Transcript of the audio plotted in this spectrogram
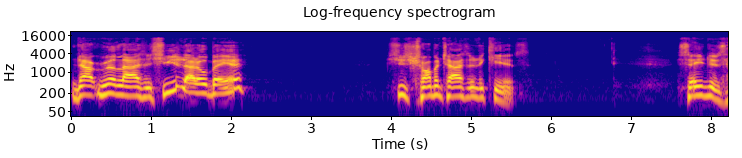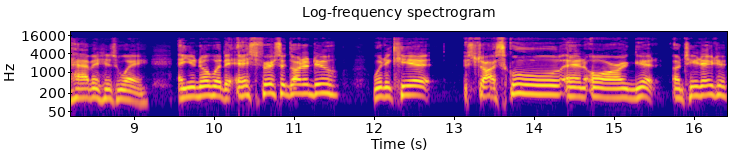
Not realizing she's not obeying. She's traumatizing the kids. Satan is having his way. And you know what the experts are going to do when the kid starts school and or get a teenager?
